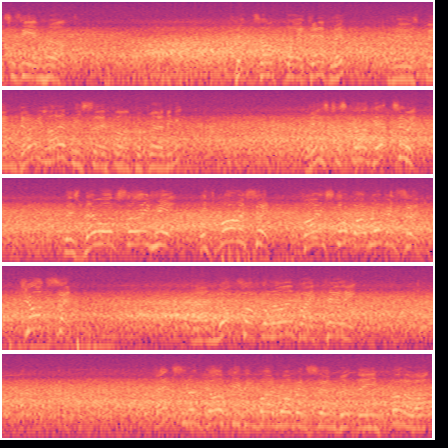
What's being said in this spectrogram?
This is Ian Harte picked off by Devlin, who's been very lively so far for Birmingham. Leeds just can't get to it. There's no offside here. It's Morrison. Fine stop by Robinson. Johnson. And knocked off the line by Kelly. Excellent goalkeeping by Robinson, but the follow-up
